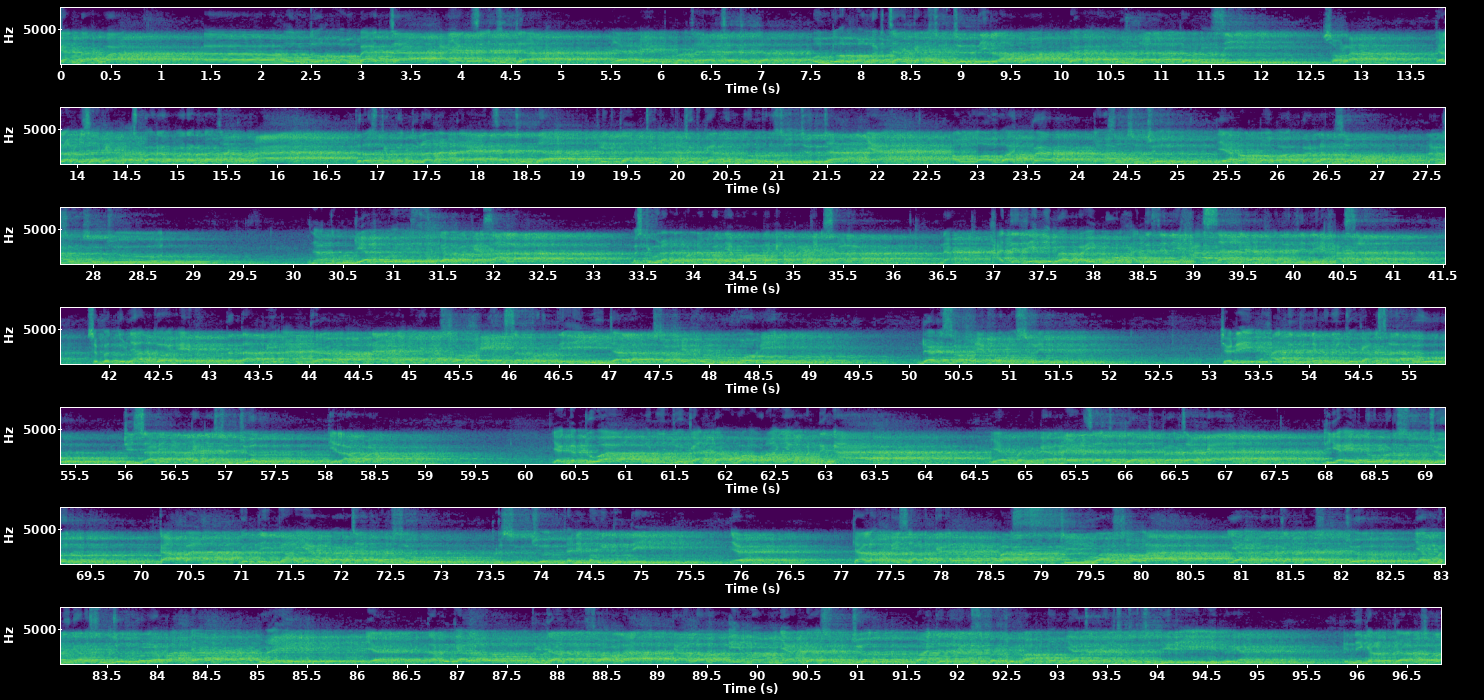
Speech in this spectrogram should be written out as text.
membuktikan bahwa sebetulnya doif tetapi ada maknanya yang sahih seperti ini dalam sahihul Bukhari dan sahihul Muslim. Jadi hadis ini menunjukkan satu disyariatkannya sujud tilawah yang kedua menunjukkan bahwa orang yang mendengar yang mendengar ayat sajadah dibacakan dia itu bersujud sujud. Jadi mengikuti. Ya. Kalau misalkan pas di luar sholat yang baca tidak sujud, yang mendengar sujud boleh apa enggak? Boleh. Ya. Tapi kalau di dalam sholat, kalau imamnya tidak sujud, panjenengan sebagai makmum ya jangan sujud sendiri gitu ya. Ini kalau di dalam sholat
